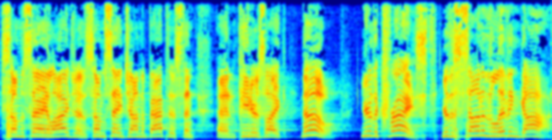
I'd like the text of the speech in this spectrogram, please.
some say Elijah, some say John the Baptist. And, and Peter's like, no, you're the Christ. You're the Son of the living God.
